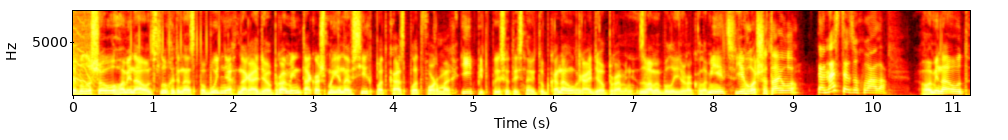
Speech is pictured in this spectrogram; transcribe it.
Це було шоу Гомінаут. Слухайте нас по буднях на Радіо Промінь. Також ми є на всіх подкаст-платформах. І підписуйтесь на Ютуб канал Радіо Промінь. З вами були Юра Коломієць. Єгор Шатайло. Та Настя зухвала. Гомінаут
